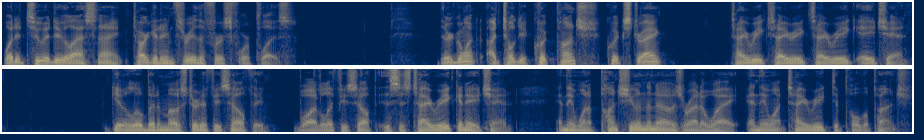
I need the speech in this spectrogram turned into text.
what did Tua do last night? Targeted him three of the first four plays. They're going. I told you, quick punch, quick strike. Tyreek, Tyreek, Tyreek, Achane. Give a little bit of Mostert if he's healthy. Waddle if he's healthy. This is Tyreek and Achane. And they want to punch you in the nose right away. And they want Tyreek to pull the punch.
